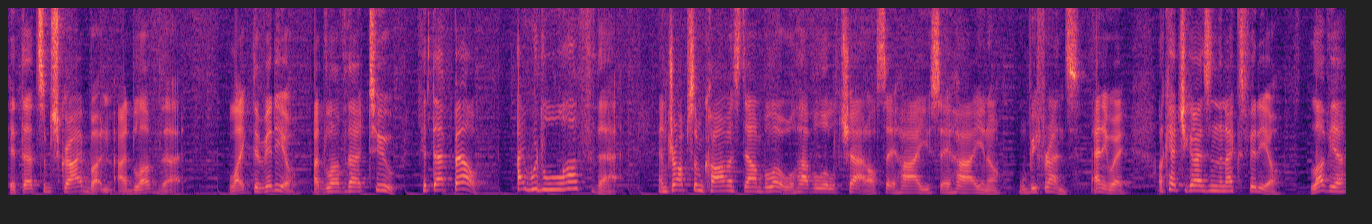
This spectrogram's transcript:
hit that subscribe button. I'd love that. Like the video. I'd love that too. Hit that bell. I would love that. And drop some comments down below. We'll have a little chat. I'll say hi, you say hi, you know, we'll be friends. Anyway, I'll catch you guys in the next video. Love ya.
